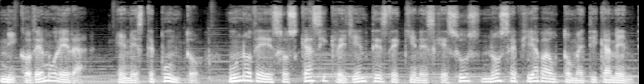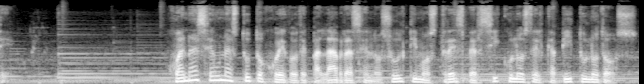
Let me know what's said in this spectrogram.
Nicodemo era, en este punto, uno de esos casi creyentes de quienes Jesús no se fiaba automáticamente. Juan hace un astuto juego de palabras en los últimos tres versículos del capítulo 2.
